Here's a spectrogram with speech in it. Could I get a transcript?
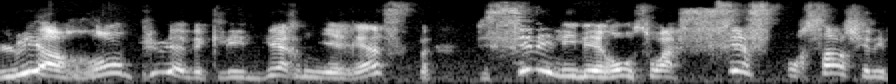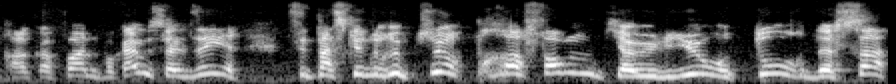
lui a rompu avec les derniers restes. Puis si les libéraux soient 6 chez les francophones, il faut quand même se le dire, c'est parce qu'une rupture profonde qui a eu lieu autour de ça.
